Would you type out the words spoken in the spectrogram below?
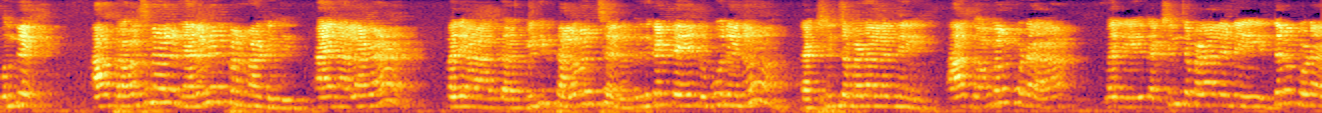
ముందే. ఆ ప్రవచనాలు నెరవేర్పు ఇది ఆయన అలాగా మరి ఆ ద- విధికి తలవంచారు ఎందుకంటే నువ్వు నేను రక్షించబడాలని ఆ దొంగలు కూడా మరి రక్షించబడాలని ఇద్దరు కూడా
